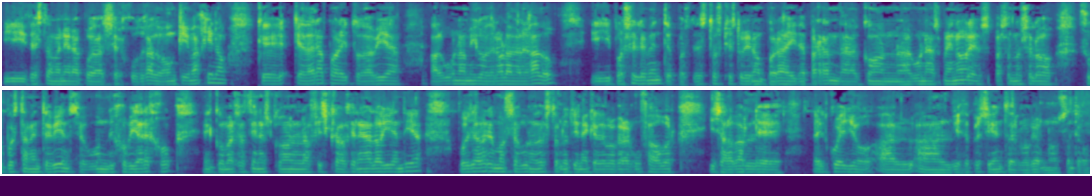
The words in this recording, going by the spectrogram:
y de esta manera pueda ser juzgado. Aunque imagino que quedará por ahí todavía algún amigo de Lola Delgado y posiblemente pues de estos que estuvieron por ahí de parranda con algunas menores pasándoselo supuestamente bien, según dijo Villarejo en conversaciones con la fiscal general hoy en día, pues ya veremos si alguno de estos no tiene que devolver algún favor y salvarle el cuello al, vicepresidente del gobierno, Santiago.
